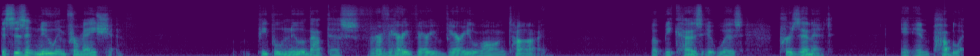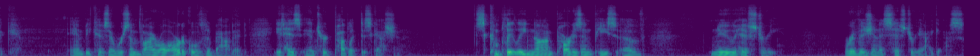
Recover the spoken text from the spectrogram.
This isn't new information people knew about this for a very, very, very long time. But because it was presented in public and because there were some viral articles about it, it has entered public discussion. It's a completely nonpartisan piece of new history, revisionist history, I guess.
